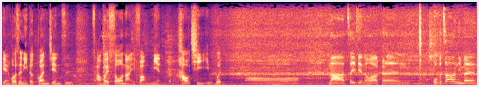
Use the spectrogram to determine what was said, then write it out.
片，或是你的关键字常会搜哪一方面的？好奇一问。哦，那这一点的话，可能我不知道你们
